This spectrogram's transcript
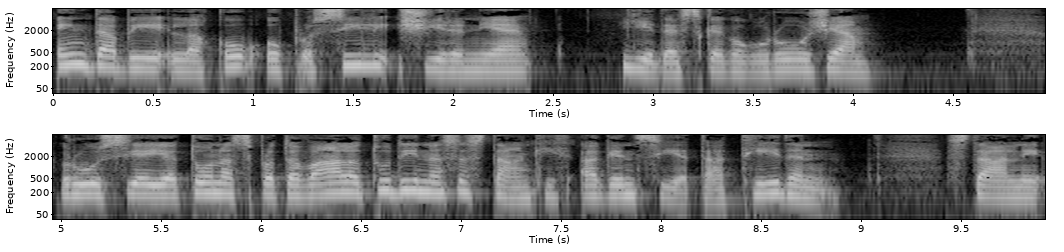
in da bi lahko oprosili širjenje jedrskega orožja. Rusija je to nasprotovala tudi na sestankih agencije ta teden. Stalni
